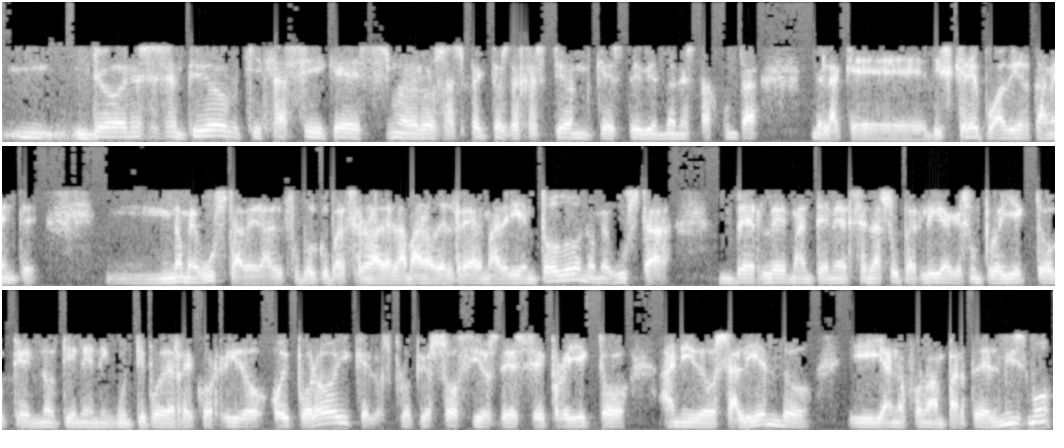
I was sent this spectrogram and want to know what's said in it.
Mm, yo en ese sentido quizás sí que es uno de los aspectos de gestión que estoy viendo en esta Junta de la que discrepo abiertamente. Mm, no me gusta ver al Fútbol Club Barcelona de la mano del Real Madrid en todo, no me gusta verle mantenerse en la Superliga, que es un proyecto que no tiene ningún tipo de recorrido hoy por hoy, que los propios socios de ese proyecto han ido saliendo y ya no forman parte del mismo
